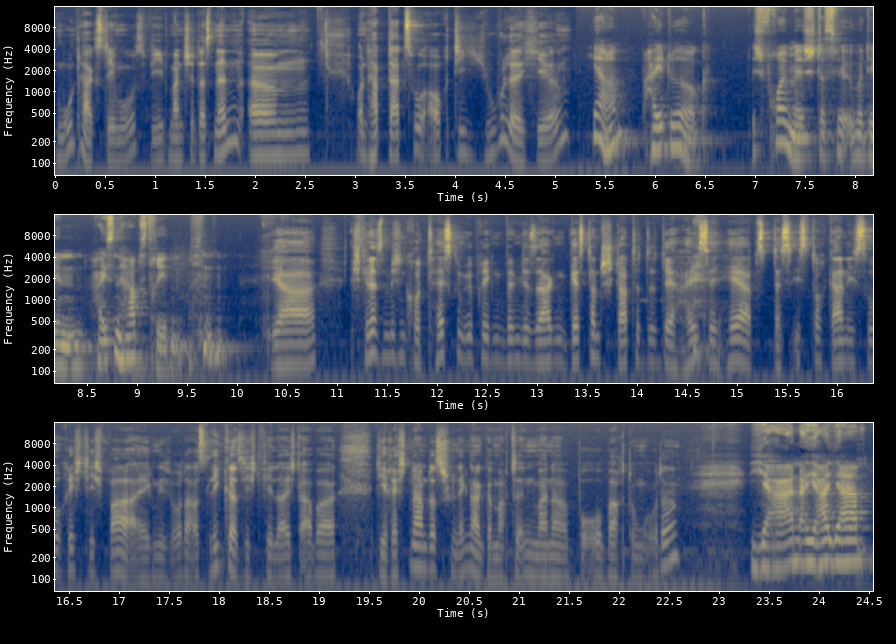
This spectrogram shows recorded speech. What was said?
Montagsdemos, wie manche das nennen, ähm, und habe dazu auch die Jule hier. Ja, hi Dirk. Ich freue mich, dass wir über den heißen Herbst reden. Ja, ich finde das ein bisschen grotesk im Übrigen, wenn wir sagen, gestern startete der heiße Herbst. Das ist doch gar nicht so richtig wahr eigentlich, oder? Aus linker Sicht vielleicht, aber die Rechten haben das schon länger gemacht in meiner Beobachtung, oder? Ja, naja, ja.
